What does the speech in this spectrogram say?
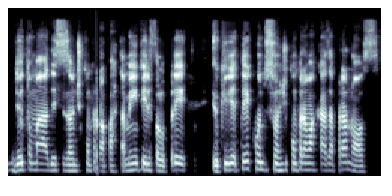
de eu tomar a decisão de comprar um apartamento, ele falou: Preto, eu queria ter condições de comprar uma casa para nós.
